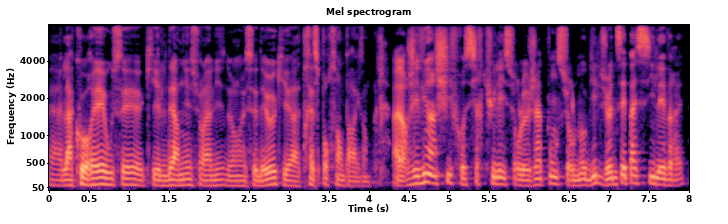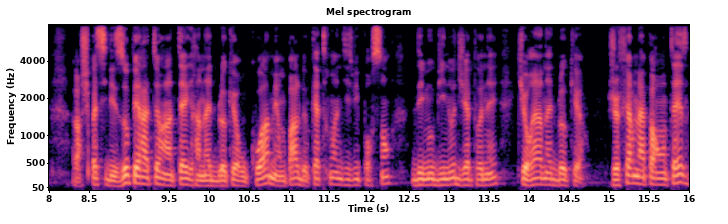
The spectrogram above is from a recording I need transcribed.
la Corée, où c'est, qui est le dernier sur la liste de l'OECDE, qui est à 13% par exemple. Alors j'ai vu un chiffre circuler sur le Japon, sur le mobile, je ne sais pas s'il est vrai. Alors je ne sais pas si les opérateurs intègrent un adblocker ou quoi, mais on parle de 98% des mobinotes japonais qui auraient un adblocker. Je ferme la parenthèse.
